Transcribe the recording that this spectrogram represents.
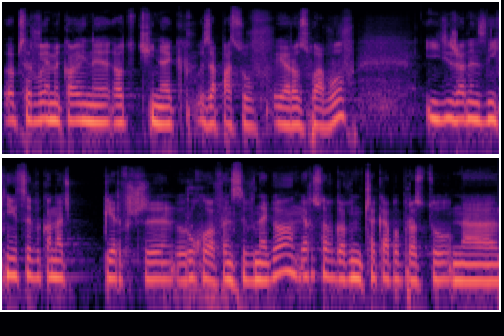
obserwujemy kolejny odcinek zapasów Jarosławów i żaden z nich nie chce wykonać pierwszy ruchu ofensywnego. Jarosław Gowin czeka po prostu na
